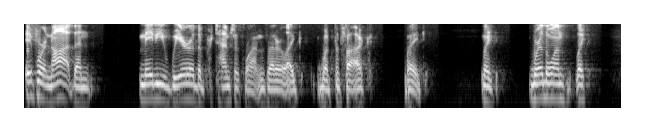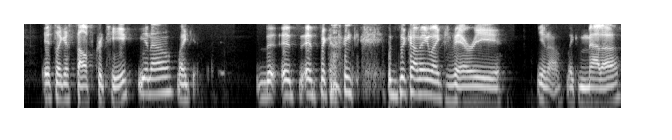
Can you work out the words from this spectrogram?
if we're not then maybe we're the pretentious ones that are like what the fuck? Like like we're the ones like it's like a self critique you know? Like it's it's becoming it's becoming like very you know like meta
